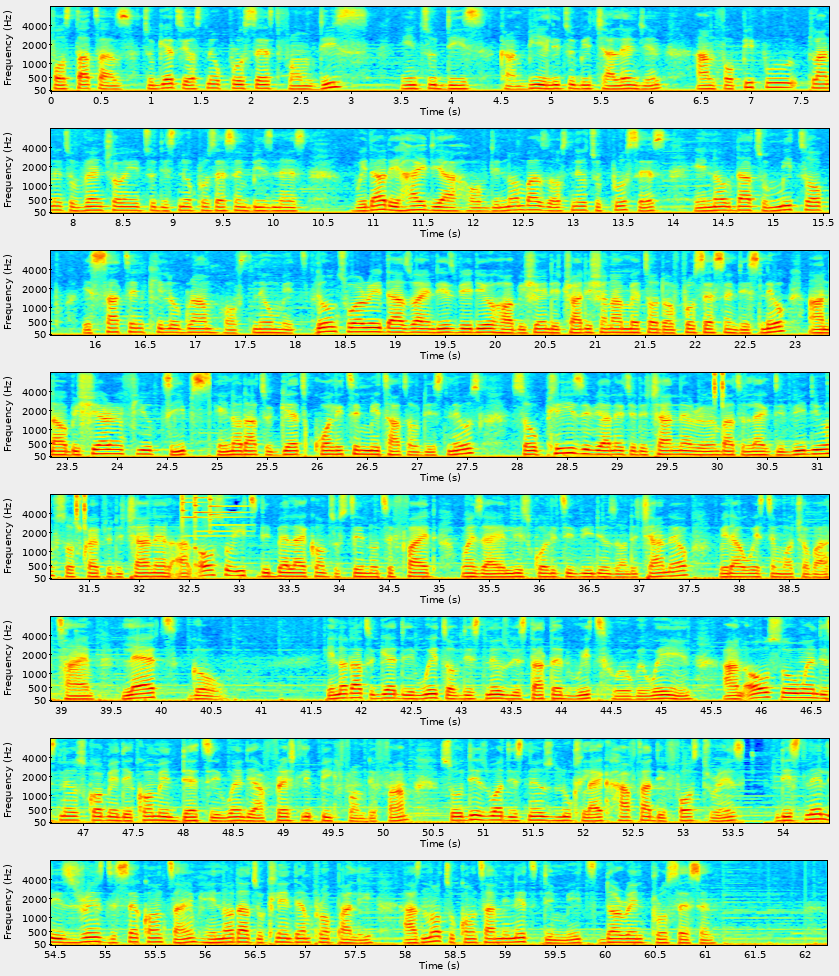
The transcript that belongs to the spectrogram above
for starters to get your snail processed from this into this can be a little bit challenging. And for people planning to venture into the snail processing business without the idea of the numbers of snail to process in order to meet up a certain kilogram of snail meat. Don't worry that's why in this video i'll be showing the traditional method of processing the snail and i'll be sharing few tips in order to get quality meat out of the snails. So please if you are new to the channel remember to like the video subscribe to the channel and also hit the bell icon to stay notified when i release quality videos on the channel without wasting much of our time. Let's go in order to get the weight of the snails we started with we'll be weighing. And also when the snails come in they come in dirty when they are freshly picked from the farm. So this is what the snails look like after the first rinse. The snail is rinsed the second time in order to clean them properly as not to contaminate the meat during processing.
